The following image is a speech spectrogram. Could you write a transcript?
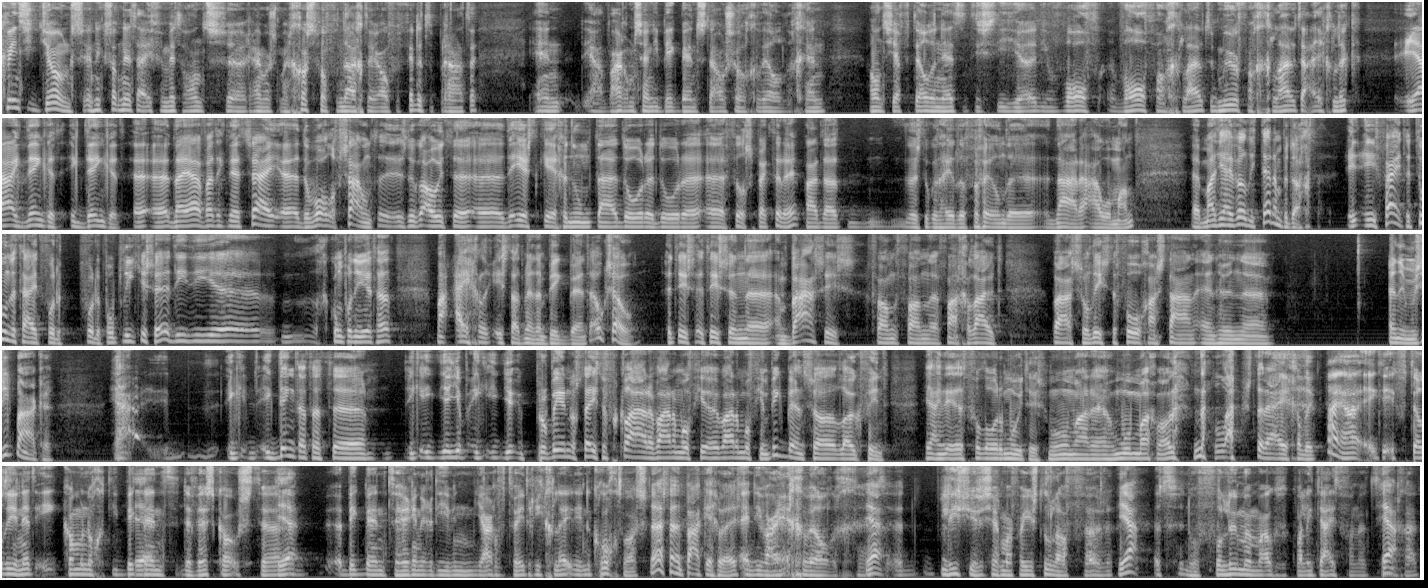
Quincy Jones. En ik zat net even met Hans uh, Rijmers, mijn gast van vandaag, erover verder te praten. En ja, waarom zijn die big bands nou zo geweldig? En Hans, jij vertelde net, het is die, uh, die wal, wal van geluid, de muur van geluid eigenlijk. Ja, ik denk het. Ik denk het. Uh, nou ja, wat ik net zei, de Wall of Sound is natuurlijk ooit de eerste keer genoemd door, door Phil Spector. Hè? Maar dat, dat is natuurlijk een hele vervelende, nare oude man. maar die heeft wel die term bedacht in, feite toen de tijd voor de, voor de popliedjes hè, die hij uh, gecomponeerd had. Maar eigenlijk is dat met een big band ook zo. Het is, het is een, uh, een basis van, van, uh, van geluid waar solisten voor gaan staan en hun, en hun muziek maken. Ja, ik, ik denk dat het... ik, ik, je, ik, probeer nog steeds te verklaren waarom of, je, waarom of je een big band zo leuk vindt. Ja, ik denk dat het verloren moeite is. Moet maar, uh, moet maar gewoon naar luisteren eigenlijk. Nou ja, ik, ik, vertelde je net, ik kan me nog die big band, de West Coast uh, ja. big band herinneren... die een jaar of twee, drie geleden in de krocht was. Daar zijn een paar keer geweest. En die waren echt geweldig. Ja. Het, het zeg maar, van je stoel af. Ja. Het volume, maar ook de kwaliteit van het ja.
